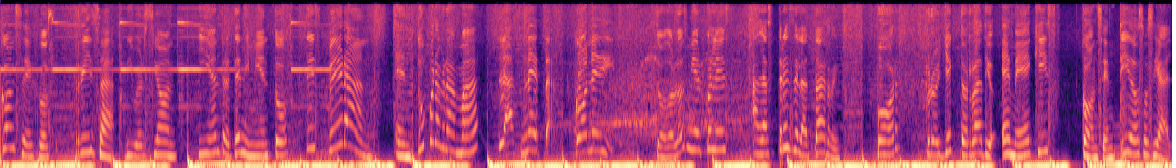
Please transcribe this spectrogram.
Consejos, risa, diversión y entretenimiento te esperan en tu programa Las Netas con Edith. Todos los miércoles a las 3 de la tarde por Proyecto Radio MX con sentido social.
